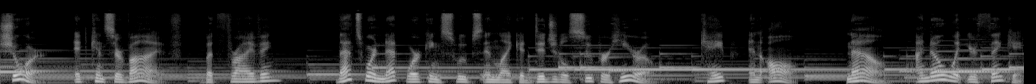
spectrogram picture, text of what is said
Sure, it can survive, but thriving? That's where networking swoops in like a digital superhero, cape and all. Now, I know what you're thinking.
